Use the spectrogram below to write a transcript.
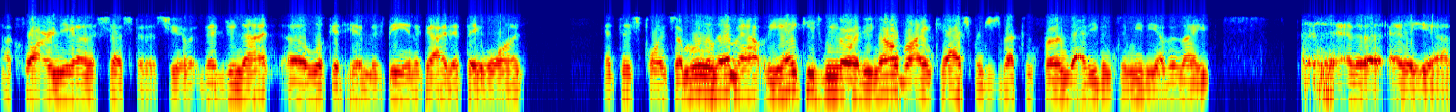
acquiring Yoenis Cespedes. You know, they do not uh, look at him as being a guy that they want at this point. So I'm ruling them out. The Yankees, we already know. Brian Cashman just about confirmed that even to me the other night at a at a uh,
